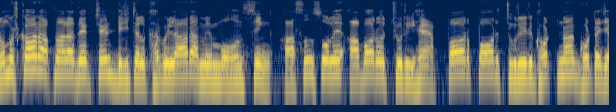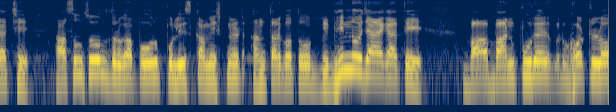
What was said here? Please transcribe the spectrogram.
নমস্কার আপনারা দেখছেন ডিজিটাল খাবিলার আমি মোহন সিং আসানসোলে আবারও চুরি হ্যাঁ পর পর চুরির ঘটনা ঘটে যাচ্ছে আসানসোল দুর্গাপুর পুলিশ কমিশনারেট অন্তর্গত বিভিন্ন জায়গাতে বা বানপুরে ঘটলো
